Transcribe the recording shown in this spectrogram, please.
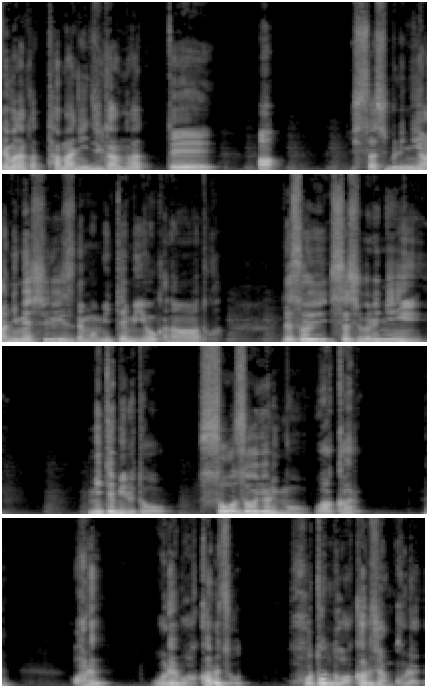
でもなんかたまに時間があってあ久しぶりにアニメシリーズでも見てみようかなとかでそういう久しぶりに見てみると想像よりも分かる。あれ？俺分かるぞほとんど分かるじゃんこれ。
